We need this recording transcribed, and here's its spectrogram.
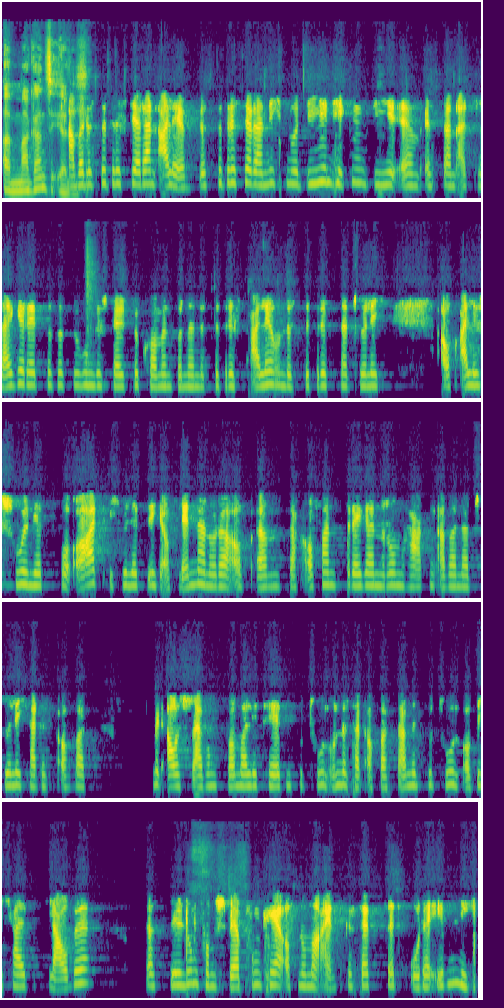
Aber mal ganz ehrlich. Aber das betrifft ja dann alle. Das betrifft ja dann nicht nur diejenigen, die ähm, es dann als Leihgerät zur Verfügung gestellt bekommen, sondern das betrifft alle und das betrifft natürlich auch alle Schulen jetzt vor Ort. Ich will jetzt nicht auf Ländern oder auf ähm, Sachaufwandsträgern rumhaken, aber natürlich hat es auch was mit Ausschreibungsformalitäten zu tun und es hat auch was damit zu tun, ob ich halt glaube, dass Bildung vom Schwerpunkt her auf Nummer eins gesetzt wird oder eben nicht.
